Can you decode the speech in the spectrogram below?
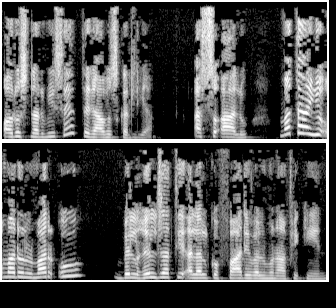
اور اس نرمی سے تجاوز کر لیا۔ السؤال متا یو عمر المر او بالغلزتی الکفار والمنافقین؟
